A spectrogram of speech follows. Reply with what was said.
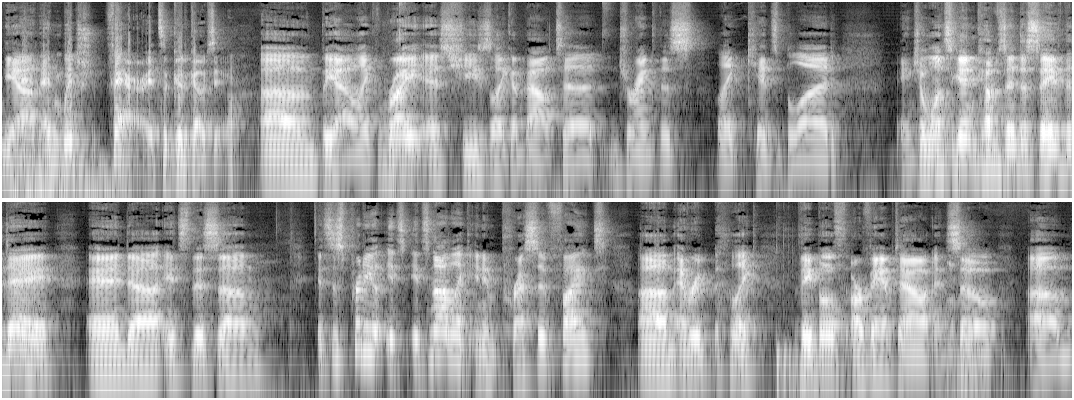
yeah and, and which fair, it's a good go-to. um but yeah like right as she's like about to drink this like kid's blood, Angel once again comes in to save the day, and uh, it's this um it's this pretty it's it's not like an impressive fight um every like they both are vamped out and so um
